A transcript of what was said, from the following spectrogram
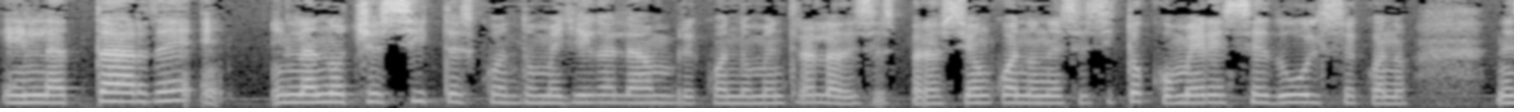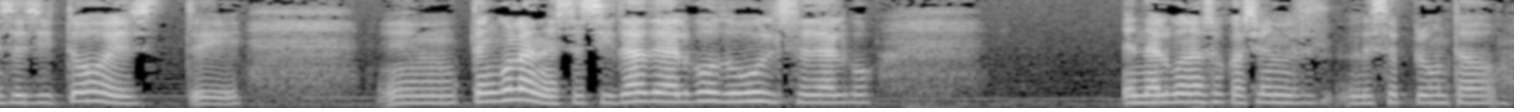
En la tarde, en, la nochecita es cuando me llega el hambre, cuando me entra la desesperación, cuando necesito comer ese dulce, cuando necesito, este, tengo la necesidad de algo dulce, de algo. En algunas ocasiones les he preguntado,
